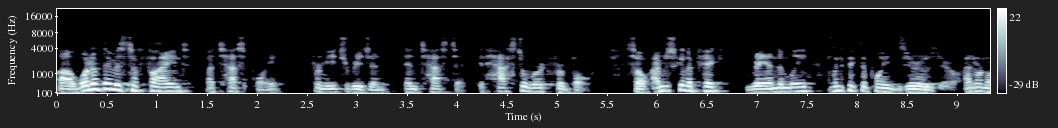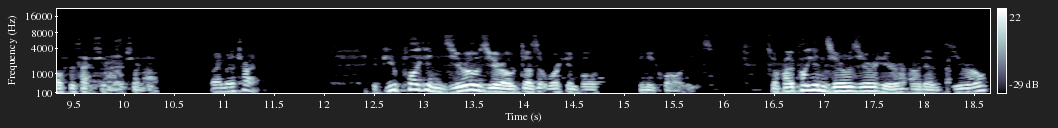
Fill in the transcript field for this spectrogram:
Uh, one of them is to find a test point from each region and test it. It has to work for both. So I'm just going to pick randomly. I'm going to pick the point zero zero. I don't know if this actually works or not, but I'm going to try it. If you plug in zero zero, does it work in both inequalities? So if I plug in zero zero here, I would have zero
